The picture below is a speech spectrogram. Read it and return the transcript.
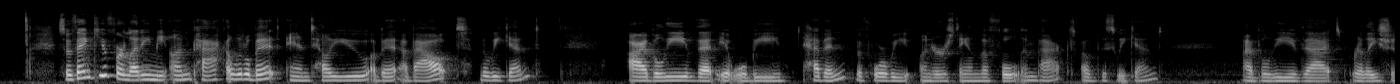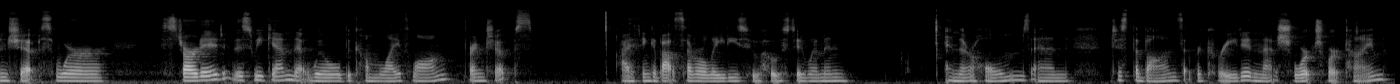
So, thank you for letting me unpack a little bit and tell you a bit about the weekend. I believe that it will be heaven before we understand the full impact of this weekend. I believe that relationships were started this weekend that will become lifelong friendships. I think about several ladies who hosted women in their homes and just the bonds that were created in that short, short time.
